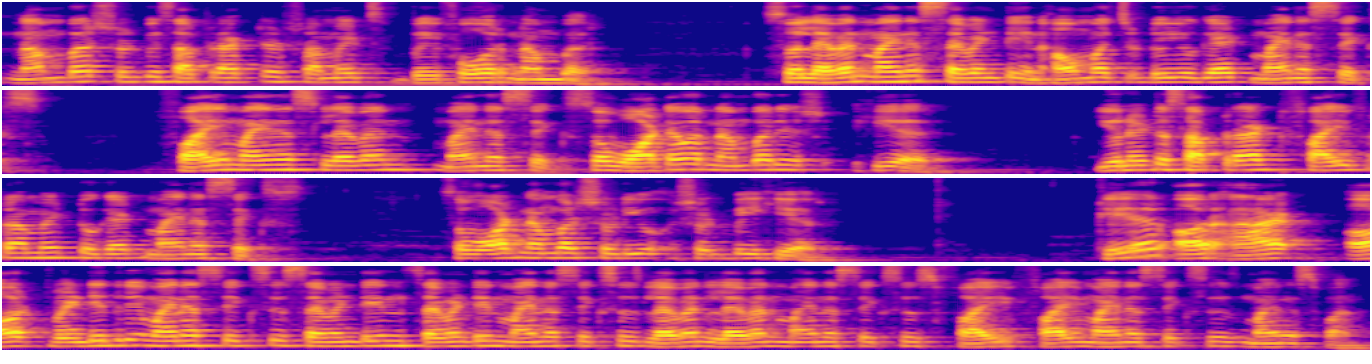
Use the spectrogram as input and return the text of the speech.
number should be subtracted from its before number. So 11 minus 17, how much do you get? Minus 6. 5 minus 11 minus 6. So whatever number is here, you need to subtract 5 from it to get minus 6. So what number should you should be here? Clear or add or 23 minus 6 is 17, 17 minus 6 is 11, 11 minus 6 is 5, 5 minus 6 is minus 1.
